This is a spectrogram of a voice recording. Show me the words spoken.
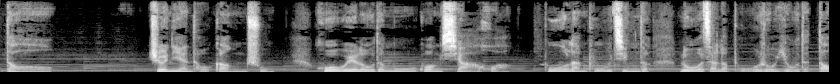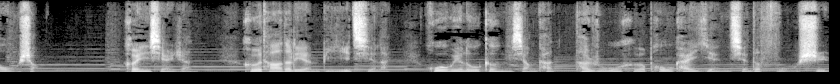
道？这念头刚出，霍威楼的目光下滑，波澜不惊地落在了薄若幽的刀上。很显然，和他的脸比起来，霍威楼更想看他如何剖开眼前的腐尸。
